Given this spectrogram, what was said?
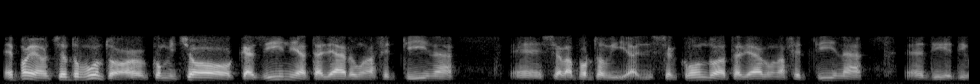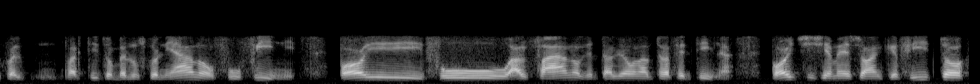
e poi a un certo punto eh, cominciò Casini a tagliare una fettina, eh, se la portò via, il secondo a tagliare una fettina eh, di, di quel partito berlusconiano fu Fini, poi fu Alfano che tagliò un'altra fettina, poi ci si è messo anche Fitto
